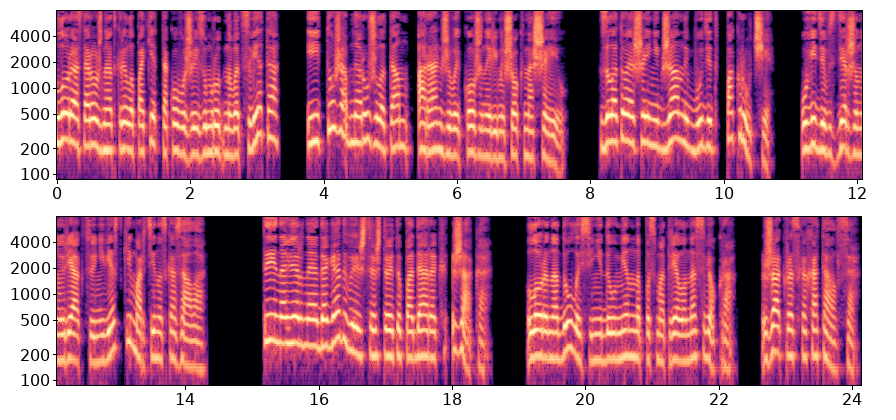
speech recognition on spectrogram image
Лора осторожно открыла пакет такого же изумрудного цвета и тоже обнаружила там оранжевый кожаный ремешок на шею. Золотой ошейник Жанны будет покруче. Увидев сдержанную реакцию невестки, Мартина сказала: ты, наверное, догадываешься, что это подарок Жака. Лора надулась и недоуменно посмотрела на свекра. Жак расхохотался.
